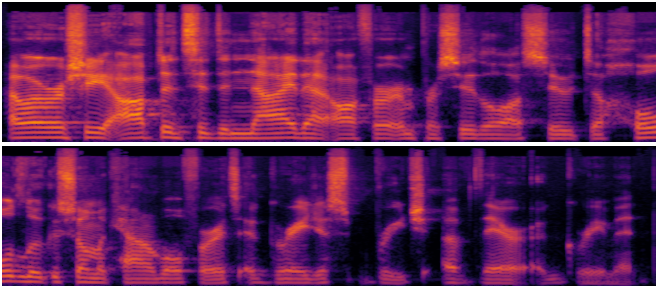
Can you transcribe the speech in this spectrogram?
However, she opted to deny that offer and pursue the lawsuit to hold Lucasfilm accountable for its egregious breach of their agreement.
